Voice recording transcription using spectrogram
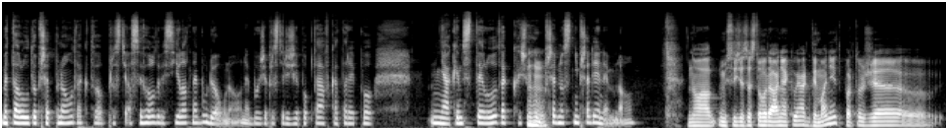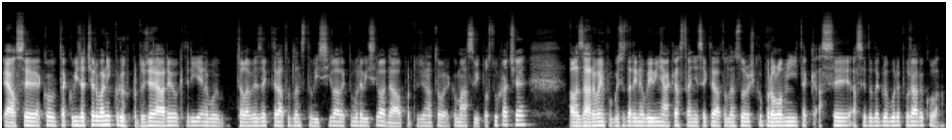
metalu to přepnou, tak to prostě asi hold vysílat nebudou, no. nebo že prostě když je poptávka tady po nějakém stylu, tak že mm-hmm. přednostní před jiným, no. No a myslíš, že se z toho dá nějak, nějak vymanit? Protože eh, já si jako takový začarovaný kruh, protože rádio, který je, nebo televize, která tohle to vysílá, tak to bude vysílat dál, protože na to jako má svý posluchače, ale zároveň pokud se tady neobjeví nějaká stanice, která tohle trošku prolomí, tak asi, asi to takhle bude pořád dokola.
